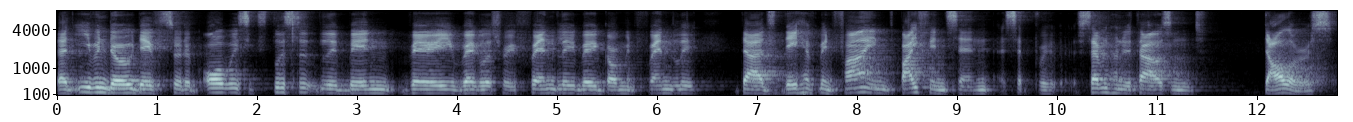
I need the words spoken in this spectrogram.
that even though they've sort of always explicitly been very regulatory friendly, very government friendly, that they have been fined by FinCEN for $700,000.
